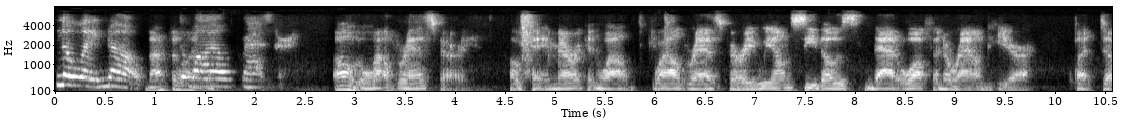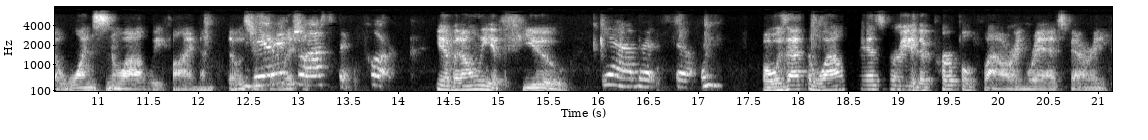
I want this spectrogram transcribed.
No wait, no. Not the, The wild raspberry. Oh, the wild raspberry. Okay, American wild wild raspberry. We don't see those that often around here, but uh, once in a while we find them. Those are They're in delicious. Prospect Park. Yeah, but only a few. Yeah, but still. Or was that the wild raspberry or the purple flowering raspberry?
